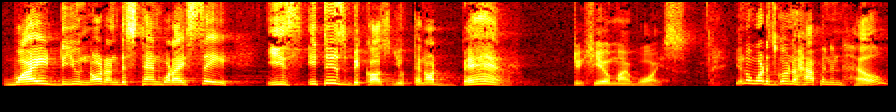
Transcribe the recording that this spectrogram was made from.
Why do you not understand what I say? Is it is because you cannot bear to hear my voice. You know what is going to happen in hell?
